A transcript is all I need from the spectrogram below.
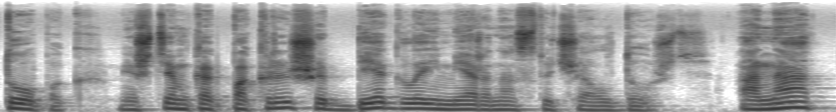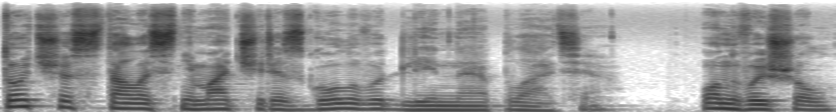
топок, меж тем, как по крыше бегло и мерно стучал дождь. Она тотчас стала снимать через голову длинное платье. Он вышел,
